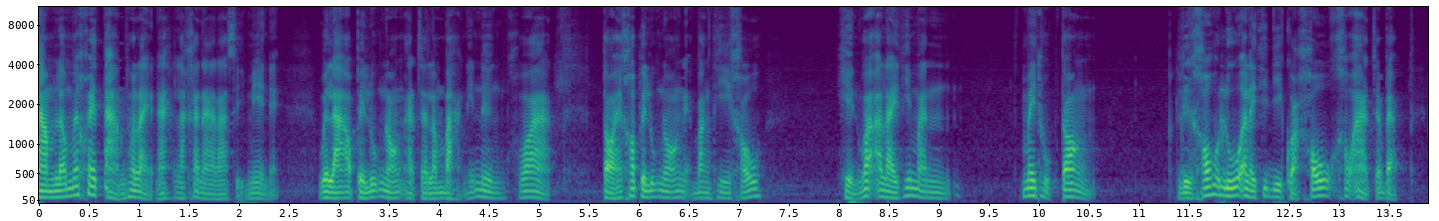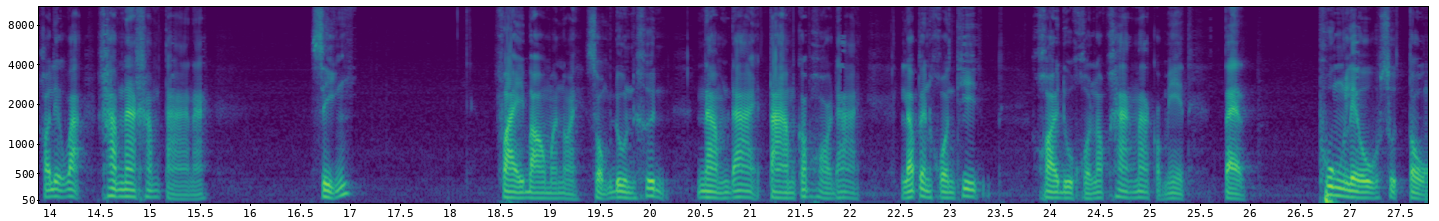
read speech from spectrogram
นำแล้วไม่ค่อยตามเท่าไหร่นะลัคนาราศีเมษเนี่ยเวลาเอาเป็นลูกน้องอาจจะลำบากนิดนึง เพราะว่าต่อให้เขาเป็นลูกน้องเนี่ยบางทีเขาเห็นว่าอะไรที่มันไม่ถูกต้อง หรือเขารู้อะไรที่ดีกว่าเขาเขาอาจจะแบบเขาเรียกว่าข้ามหน้าข้ามตานะ สิง ไฟเบามาหน่อย สมดุลขึ้น นำได้ตามก็พอได้ แล้วเป็นคนที่คอยดูคนรอบข้างมากกว่าเมษแต่พุ่งเร็วสุดโต่ง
